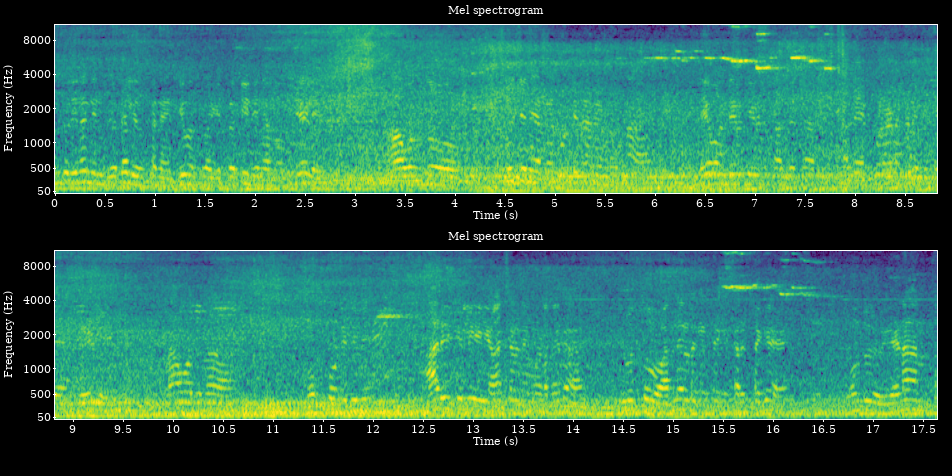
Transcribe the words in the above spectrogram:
ಒಂದು ದಿನ ನಿನ್ನ ಜೊತೆಲಿ ಇರ್ತಾನೆ, ಜೀವಂತವಾಗಿ ಪ್ರತಿದಿನ ಅಂತೇಳಿ ಆ ಒಂದು ಸೂಚನೆಯನ್ನು ಕೊಟ್ಟಿದ್ದಾರೆ ಅನ್ನೋದನ್ನ ದೇವ ದೇವತೆಯ ಕಾಲದಿಂದ ಅದೇ ಪುರಾಣಗಳಿದೆ ಅಂತ ಹೇಳಿ ನಾವು ಅದನ್ನು ಒಪ್ಕೊಂಡಿದ್ದೀವಿ. ಆ ರೀತಿಯಲ್ಲಿ ಆಚರಣೆ ಮಾಡಿದಾಗ ಇವತ್ತು ಹನ್ನೆರಡು ಗಂಟೆಗೆ ಕರೆಕ್ಟಾಗಿ ಒಂದು ಹೆಣ ಅಂತ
